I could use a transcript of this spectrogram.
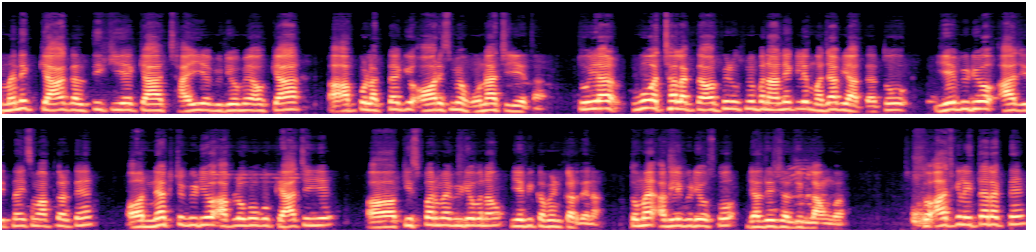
मैंने क्या गलती की है, क्या अच्छाई है वीडियो में और क्या आपको लगता है कि और इसमें होना चाहिए था। तो यार वो अच्छा लगता है और फिर उसमें बनाने के लिए मज़ा भी आता है। तो ये वीडियो आज इतना ही समाप्त करते हैं। और नेक्स्ट वीडियो आप लोगों को क्या चाहिए आ, किस पर मैं वीडियो बनाऊँ ये भी कमेंट कर देना। तो मैं अगली वीडियो उसको जल्दी से जल्दी बुलाऊँगा। तो आज के लिए इतना रखते हैं।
